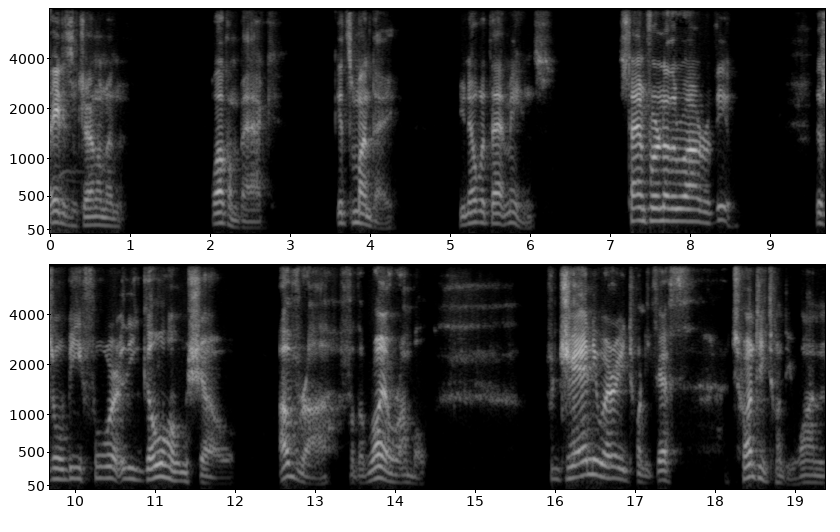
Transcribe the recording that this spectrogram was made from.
Ladies and gentlemen, welcome back. It's Monday. You know what that means. It's time for another Raw review. This will be for the go home show of Raw for the Royal Rumble for January 25th, 2021.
